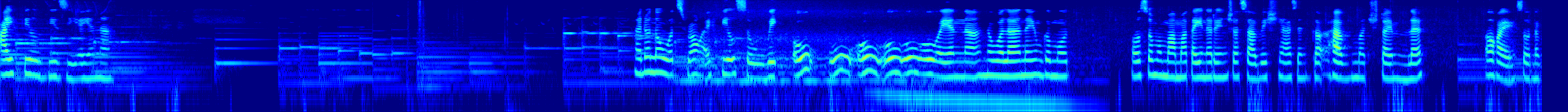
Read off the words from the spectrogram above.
I feel dizzy. Ayan na. I don't know what's wrong. I feel so weak. Oh, oh, oh, oh, oh, oh. Ayan na. Nawala na yung gamot. Also, mamamatay na rin siya. Sabi she hasn't got, have much time left. Okay, so nag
